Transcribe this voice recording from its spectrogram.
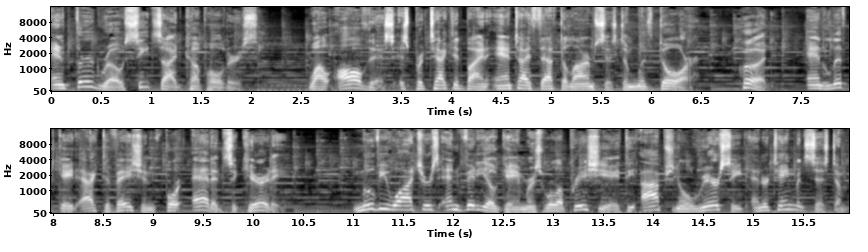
and third row seat side cup holders. While all this is protected by an anti-theft alarm system with door, hood, and liftgate activation for added security. Movie watchers and video gamers will appreciate the optional rear seat entertainment system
